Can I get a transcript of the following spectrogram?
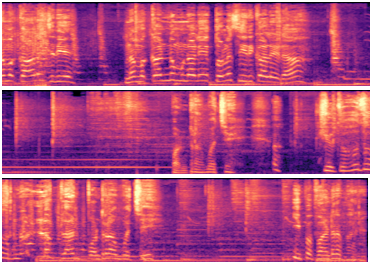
நம்ம காலேஜ்லயே நம்ம கண்ணு முன்னாலேயே துளசி இருக்காளேடா. பண்றா மச்சி. ஏதாவது ஒரு நல்ல பிளான் பண்றா மச்சி. இப்ப பண்ற பாரு.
